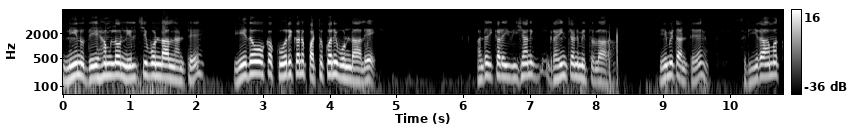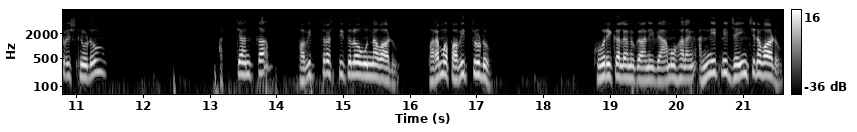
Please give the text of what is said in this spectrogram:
నేను దేహంలో నిలిచి ఉండాలంటే ఏదో ఒక కోరికను పట్టుకొని ఉండాలి. అంటే ఇక్కడ ఈ విషయాన్ని గ్రహించండి మిత్రులారా. ఏమిటంటే శ్రీరామకృష్ణుడు అత్యంత పవిత్ర స్థితిలో ఉన్నవాడు పరమ పవిత్రుడు. కోరికలను కానీ వ్యామోహాలను అన్నిటినీ జయించినవాడు.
